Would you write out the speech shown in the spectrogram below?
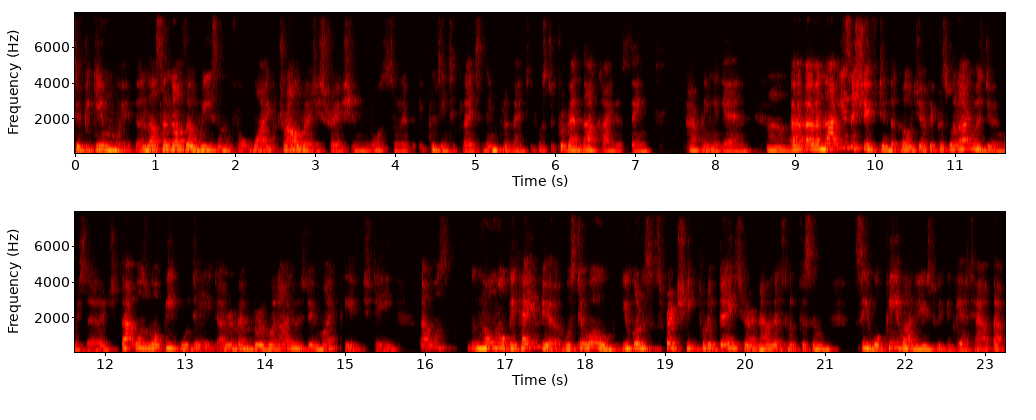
to begin with. And that's another reason for why trial registration was sort of put into place and implemented was to prevent that kind of thing happening again. Mm. Uh, and that is a shift in the culture because when I was doing research, that was what people did. I remember when I was doing my PhD, that was normal behavior was to, oh, you've got a spreadsheet full of data and now let's look for some, see what p-values we could get out. That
